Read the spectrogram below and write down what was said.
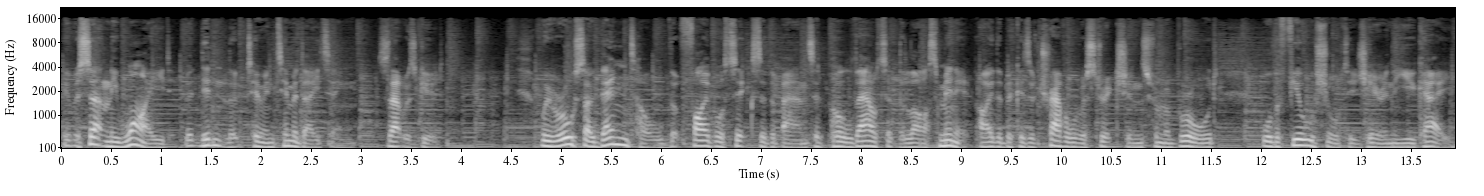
It was certainly wide, but didn't look too intimidating, so that was good. We were also then told that five or six of the bands had pulled out at the last minute, either because of travel restrictions from abroad or the fuel shortage here in the UK.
